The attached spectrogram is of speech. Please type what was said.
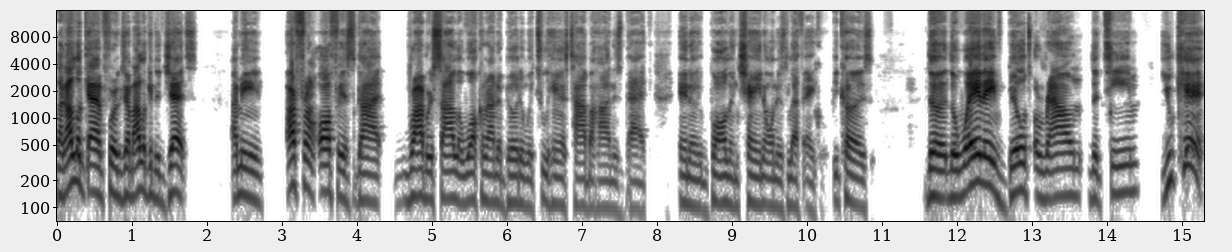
like I look at, for example, I look at the Jets. I mean, our front office got Robert Saleh walking around the building with two hands tied behind his back and a ball and chain on his left ankle because the the way they've built around the team, you can't.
